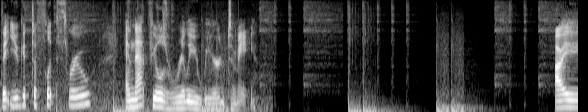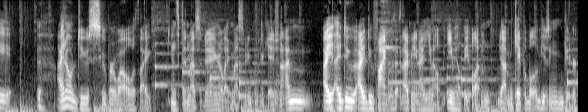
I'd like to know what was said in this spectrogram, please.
that you get to flip through, and that feels really weird to me. I I don't do super well with like instant messaging or like messaging communication. I'm I, I do I do fine with it. I mean I email email people. I'm I'm capable of using a computer,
